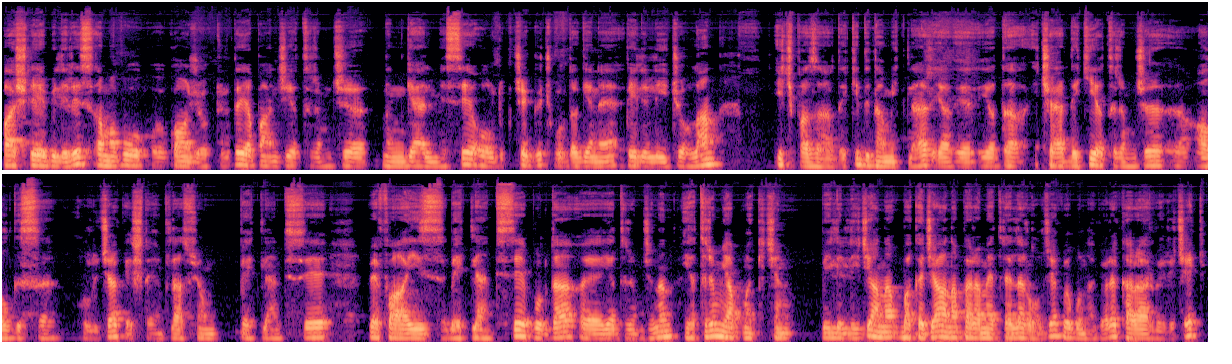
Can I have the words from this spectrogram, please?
başlayabiliriz. Ama bu konjonktürde yabancı yatırımcının gelmesi oldukça güç. Burada gene belirleyici olan iç pazardaki dinamikler ya, ya da içerideki yatırımcı e, algısı olacak. İşte enflasyon beklentisi ve faiz beklentisi burada e, yatırımcının yatırım yapmak için belirleyici ana bakacağı ana parametreler olacak ve buna göre karar verecek.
